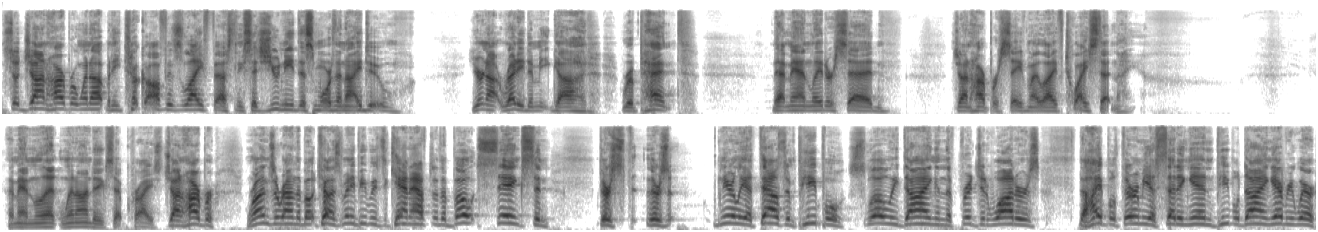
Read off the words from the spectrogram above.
So John Harper went up and he took off his life vest and he says, You need this more than I do. You're not ready to meet God. Repent. That man later said, John Harper saved my life twice that night. That man let, went on to accept Christ. John Harper runs around the boat, telling as many people as he can after the boat sinks, and there's, there's nearly a thousand people slowly dying in the frigid waters, the hypothermia setting in, people dying everywhere.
